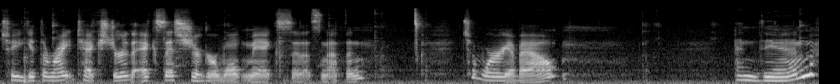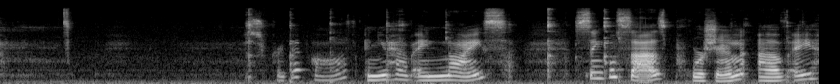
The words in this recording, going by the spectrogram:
till you get the right texture. The excess sugar won't mix, so that's nothing to worry about. And then scrape it off, and you have a nice single size portion of a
